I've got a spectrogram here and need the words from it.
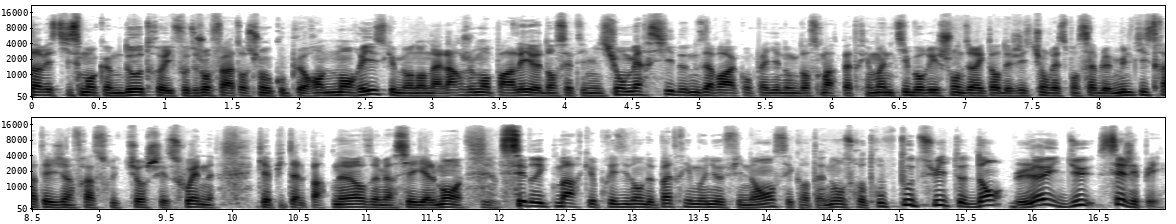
investissement comme d'autres, il faut toujours faire attention au couple rendement-risque, mais on en a largement parlé euh, dans cette émission. Merci de nous avoir accompagnés donc, dans Smart Patrimoine. Thibaut Richon, directeur de gestion responsable multistratégie infrastructure chez Swen Capital Partners. Merci également Cédric Marc, président de Patrimonio Finance. Et quant à nous, on se retrouve tout de suite dans l'œil du CGP.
